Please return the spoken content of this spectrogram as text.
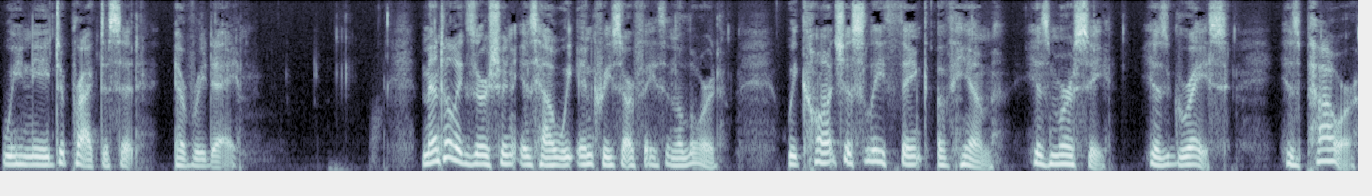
We need to practice it every day. Mental exertion is how we increase our faith in the Lord. We consciously think of Him, His mercy, His grace, His power,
